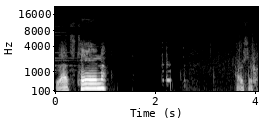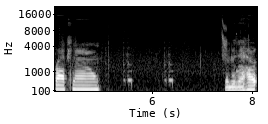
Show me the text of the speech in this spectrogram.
So that's 10. Harvest some crops now. We're gonna do the har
